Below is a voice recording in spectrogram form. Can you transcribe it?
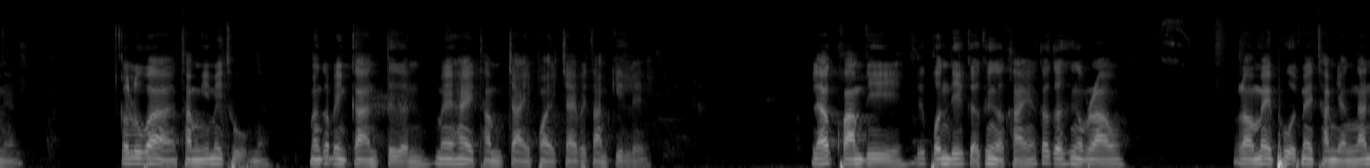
เนี่ย ก็รู้ว่าทำนี้ไม่ถูกนะ มันก็เป็นการเตือนไม่ให้ทำใจปล่อยใจไปตามกิเลส แล้วความดีหรือผลดีเกิดขึ้นกับใคร ก็เกิดขึ้นกับเรา เราไม่พูดไม่ทำอย่างนั้น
